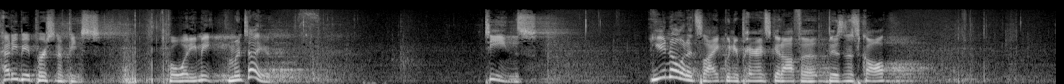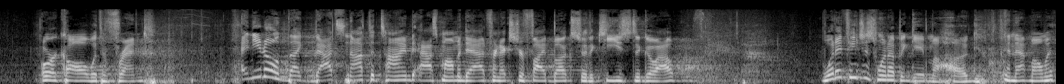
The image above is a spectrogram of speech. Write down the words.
How do you be a person of peace? Well, what do you mean? I'm going to tell you. Teens, you know what it's like when your parents get off a business call or a call with a friend. And you know, like, that's not the time to ask mom and dad for an extra five bucks or the keys to go out. What if you just went up and gave him a hug in that moment?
